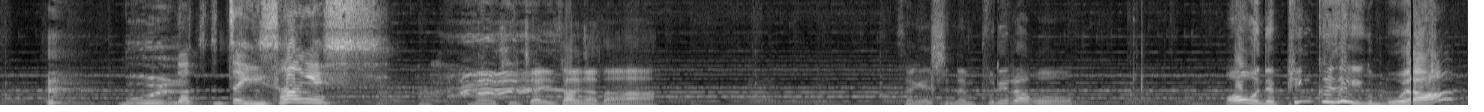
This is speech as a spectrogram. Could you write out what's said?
물. 너 진짜 이상해, 씨. 너 진짜 이상하다. 이상해 씨는 풀이라고. 어, 근데 핑크색 이거 뭐야?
